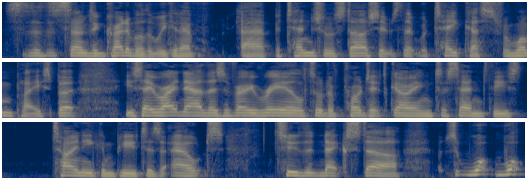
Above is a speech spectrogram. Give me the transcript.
So that sounds incredible that we could have uh, potential starships that would take us from one place. But you say right now there's a very real sort of project going to send these tiny computers out to the next star. So what what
